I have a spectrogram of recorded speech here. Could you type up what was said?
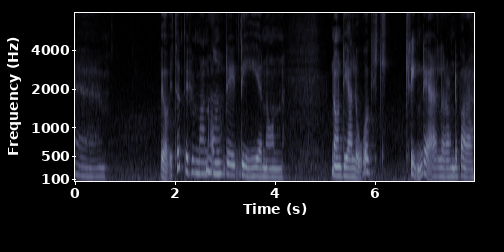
Eh, jag vet inte hur man, om det, det är någon, någon dialog kring det eller om det bara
